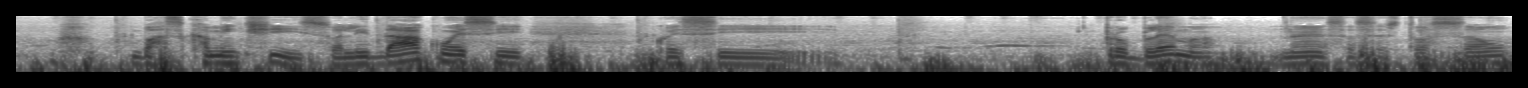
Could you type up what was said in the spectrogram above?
basicamente isso, a lidar com esse com esse problema, né, essa situação.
